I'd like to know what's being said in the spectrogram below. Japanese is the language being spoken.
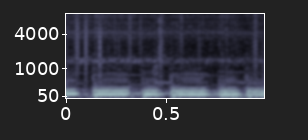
どこ?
